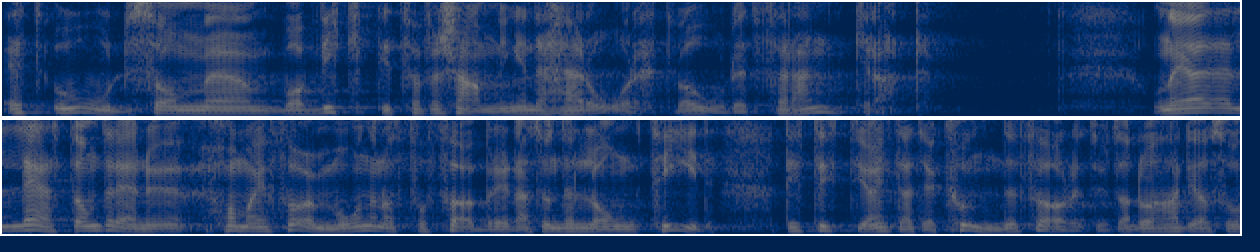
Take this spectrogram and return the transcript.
ett ord som ehm, var viktigt för församlingen det här året var ordet förankrad. Och när jag läste om det där nu har man ju förmånen att få förberedas under lång tid. Det tyckte jag inte att jag kunde förut, utan då hade jag så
